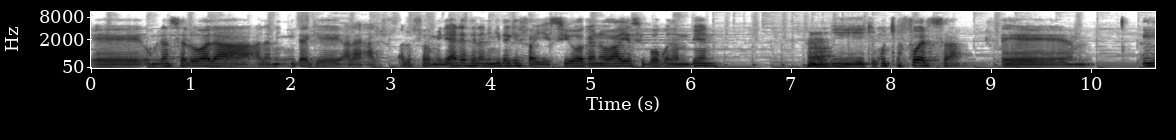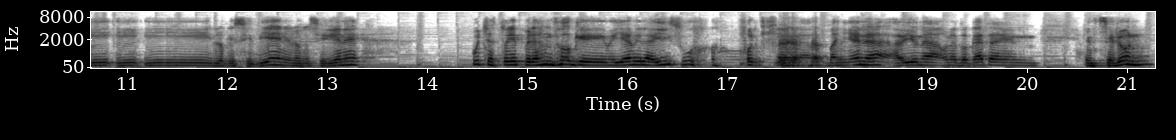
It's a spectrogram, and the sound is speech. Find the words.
Eh, un gran saludo a la, a la niñita que, a, la- a- a los familiares de la niñita que falleció acá en Ovalle hace poco también. Y que mucha fuerza. Eh, y, y- y lo que se viene, lo que se viene. Pucha, estoy esperando que me llame la ISU, porque mañana había una, una tocata en, en Cerón,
